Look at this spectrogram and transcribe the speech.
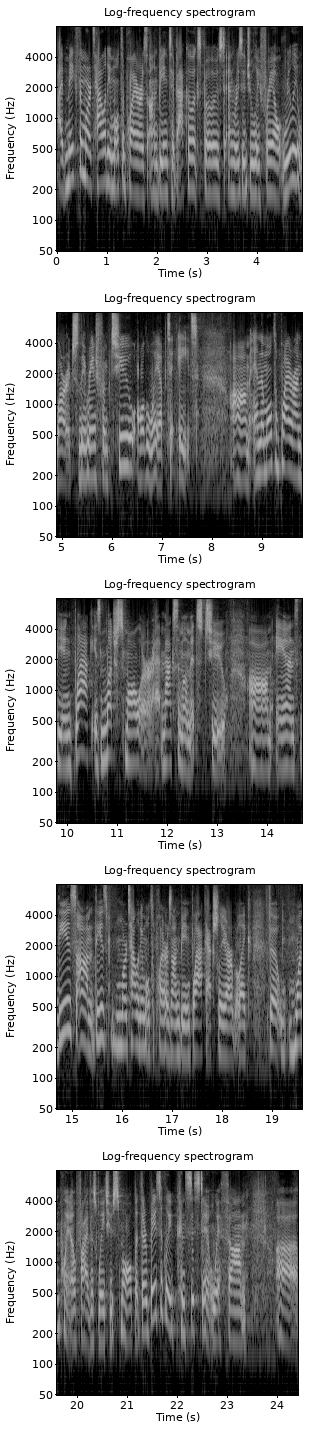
I make the mortality multipliers on being tobacco exposed and residually frail really large. So they range from two all the way up to eight. Um, and the multiplier on being black is much smaller. At maximum, it's two. Um, and these um, these mortality multipliers on being black actually are like the 1.05 is way too small, but they're basically consistent with um, uh,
